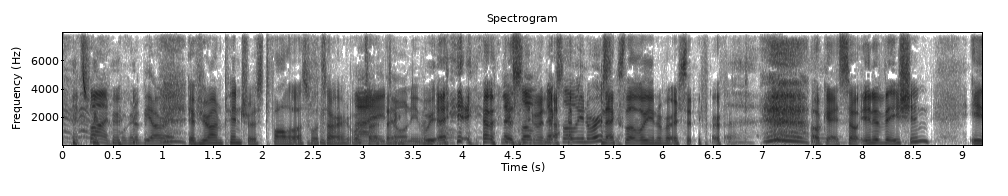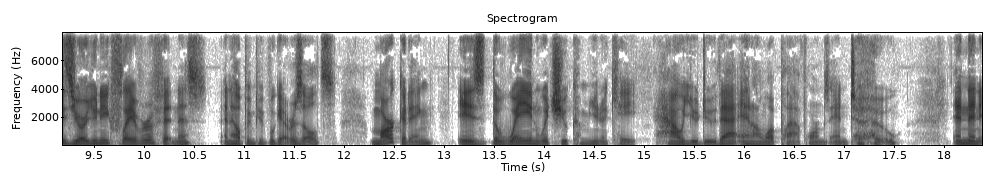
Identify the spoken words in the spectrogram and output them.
it's fine. We're going to be all right. If you're on Pinterest, follow us. What's our what's our I thing? don't even know. We Next don't level- even Next know. Level University. Next level university. Perfect. okay, so innovation is your unique flavor of fitness and helping people get results. Marketing is the way in which you communicate how you do that and on what platforms and to who. And then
